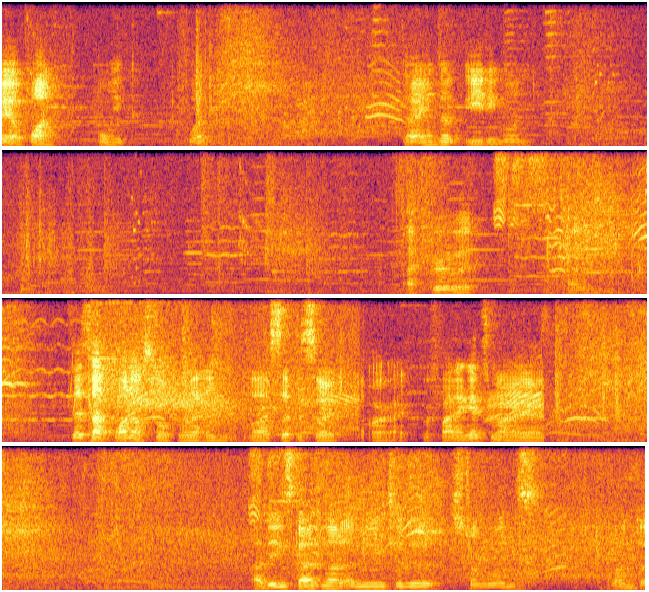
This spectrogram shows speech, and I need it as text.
Oh yeah, one. Oink. What? Did I end up eating one? I threw it. I. That's that one I was talking about in last episode. Alright, we're fighting against my... Uh... Are these guys not immune to the strong winds? Wonder.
